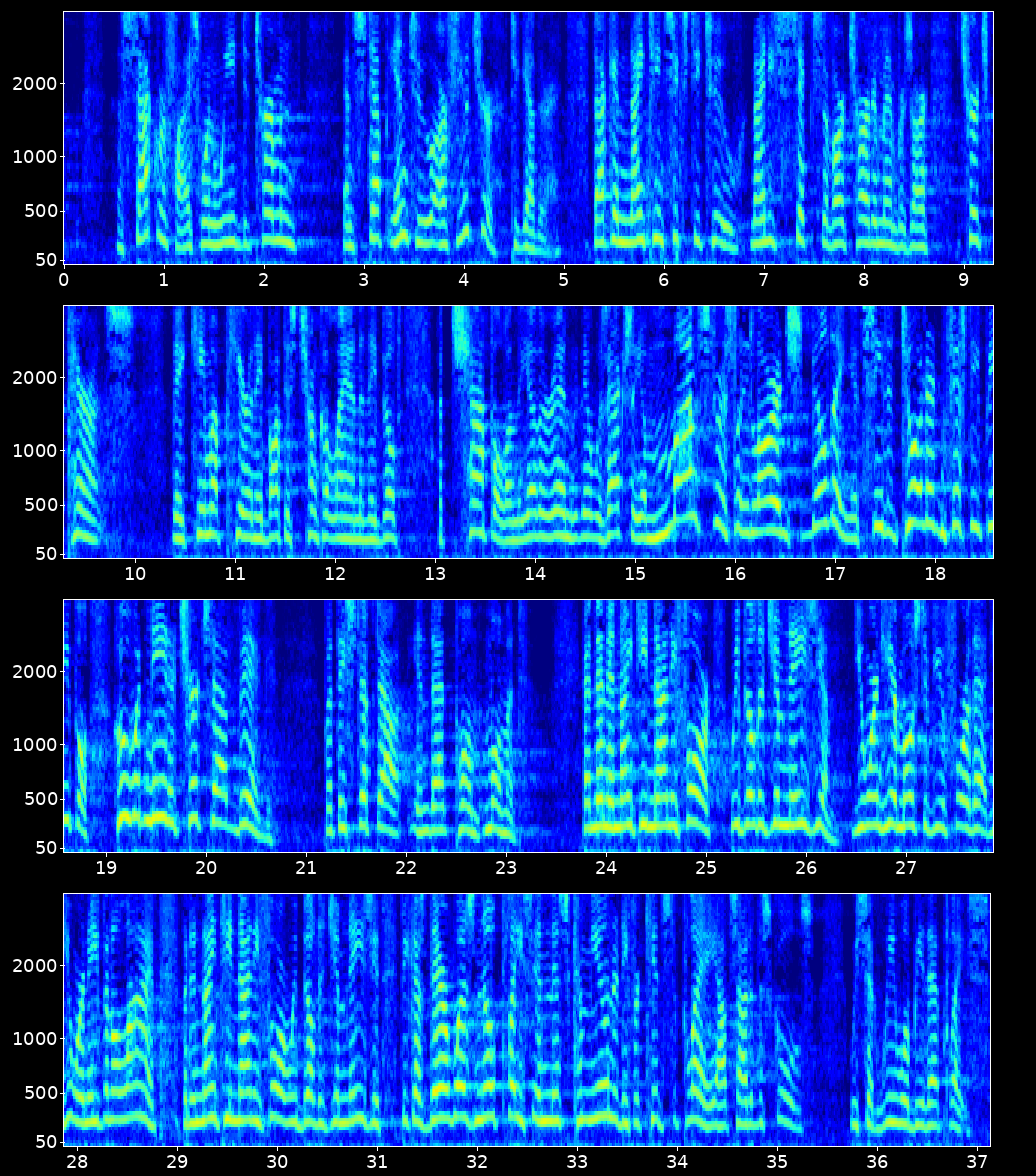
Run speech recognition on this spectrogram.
of sacrifice when we determine and step into our future together. Back in 1962, 96 of our charter members, our church parents, they came up here and they bought this chunk of land and they built a chapel on the other end. It was actually a monstrously large building. It seated 250 people. Who would need a church that big? But they stepped out in that moment. And then in 1994, we built a gymnasium. You weren't here, most of you, for that. You weren't even alive. But in 1994, we built a gymnasium because there was no place in this community for kids to play outside of the schools. We said, we will be that place.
